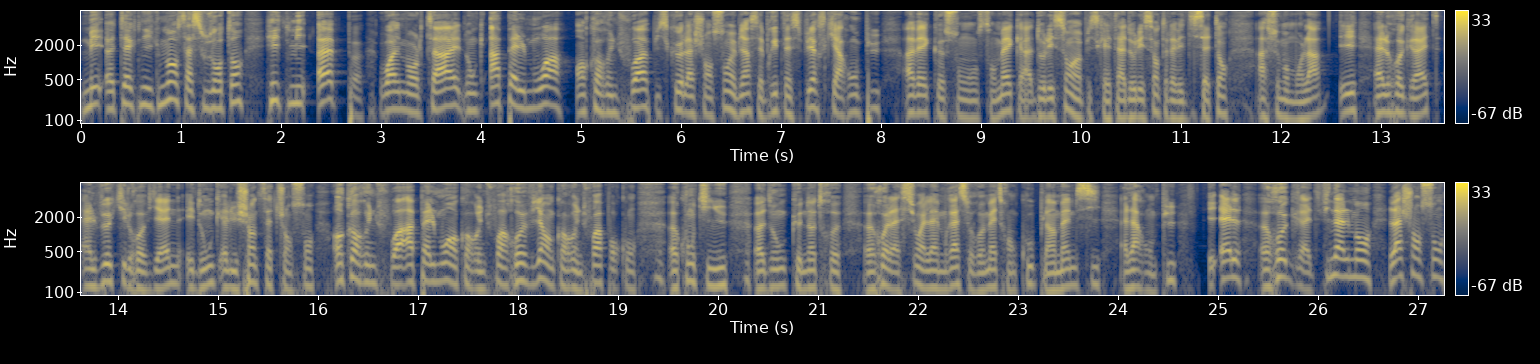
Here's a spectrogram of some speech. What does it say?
mais euh, techniquement ça sous-entend hit me up one more time, donc appelle-moi encore une fois puisque la chanson eh bien c'est Britney Spears qui a rompu avec son son mec adolescent hein, puisqu'elle était adolescente, elle avait 17 ans à ce moment-là. Et elle regrette, elle veut qu'il revienne. Et donc elle lui chante cette chanson encore une fois, appelle-moi encore une fois, reviens encore une fois pour qu'on euh, continue euh, donc notre euh, relation. Elle aimerait se remettre en couple, hein, même si elle a rompu et elle regrette. Finalement, la chanson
